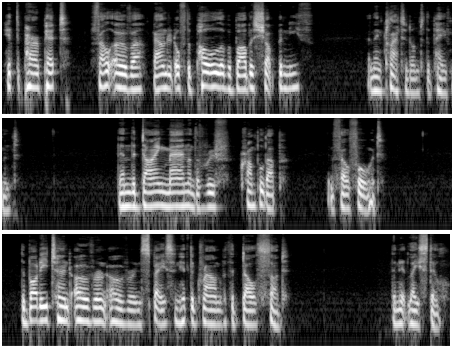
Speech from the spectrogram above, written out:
hit the parapet, fell over, bounded off the pole of a barber's shop beneath, and then clattered onto the pavement. Then the dying man on the roof crumpled up and fell forward. The body turned over and over in space and hit the ground with a dull thud. Then it lay still.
